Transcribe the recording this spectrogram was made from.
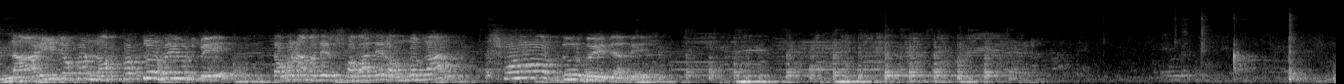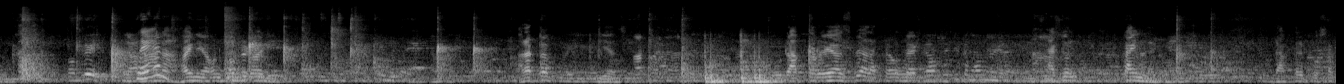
নারী যখন নক্ষত্র হয়ে উঠবে, তখন আমাদের সমাজের অন্ধকার সব দূর হয়ে যাবে। হয়নি এখন কমপ্লিট হয়নি। আর একটা ইয়ে আছে। ও ডাক্তার হয়ে আসবে আর একটা একজন টাইম লাগবে। ডাক্তারের পোশাক।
